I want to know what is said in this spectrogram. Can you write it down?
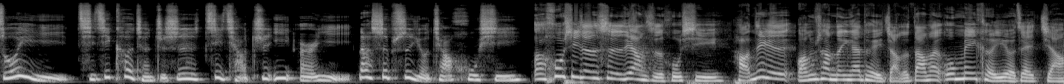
所以奇迹课程只是技巧之一而已。那是不是有教呼吸？呃，呼吸真的是量子呼吸。好，那个网络上都应该可以找得到。那 o m a k e r 也有在教，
